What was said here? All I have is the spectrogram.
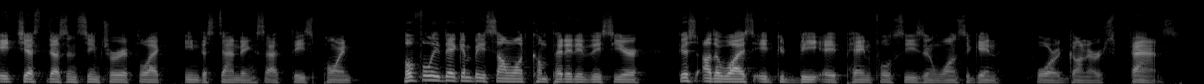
it just doesn't seem to reflect in the standings at this point. Hopefully, they can be somewhat competitive this year, because otherwise, it could be a painful season once again for Gunners fans.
